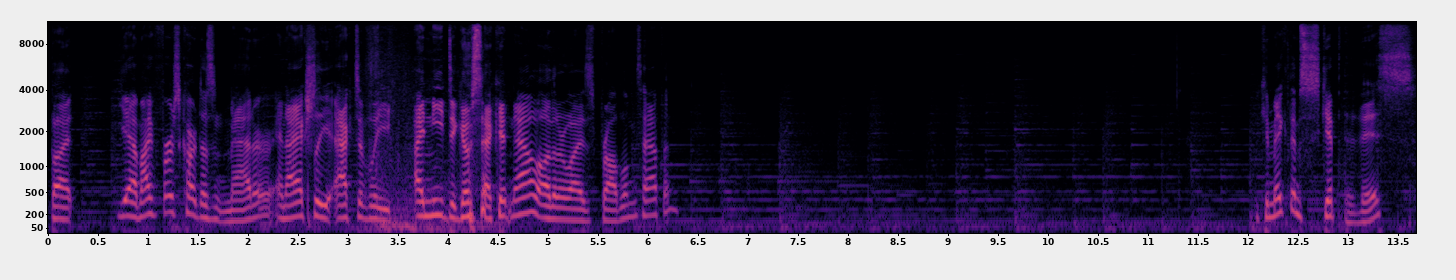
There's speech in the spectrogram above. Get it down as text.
But yeah, my first card doesn't matter. And I actually actively... I need to go second now, otherwise problems happen. We can make them skip this.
